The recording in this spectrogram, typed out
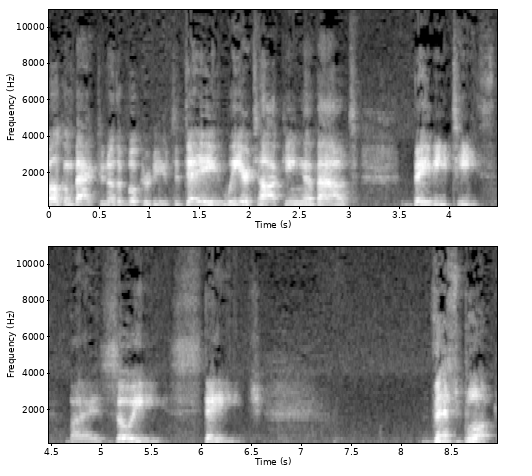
Welcome back to another book review. Today we are talking about Baby Teeth by Zoje Stage. This book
